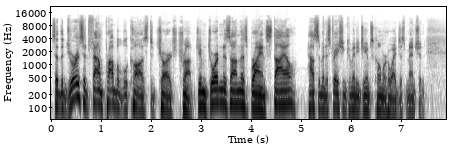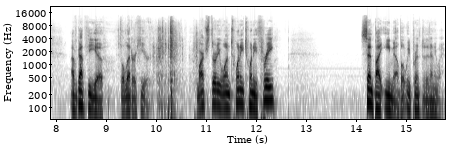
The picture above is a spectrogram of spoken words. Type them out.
said the jurors had found probable cause to charge Trump. Jim Jordan is on this, Bryan Steil, House Administration Committee, James Comer, who I just mentioned. I've got the, uh, the letter here. March 31, 2023, sent by email, but we printed it anyway.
